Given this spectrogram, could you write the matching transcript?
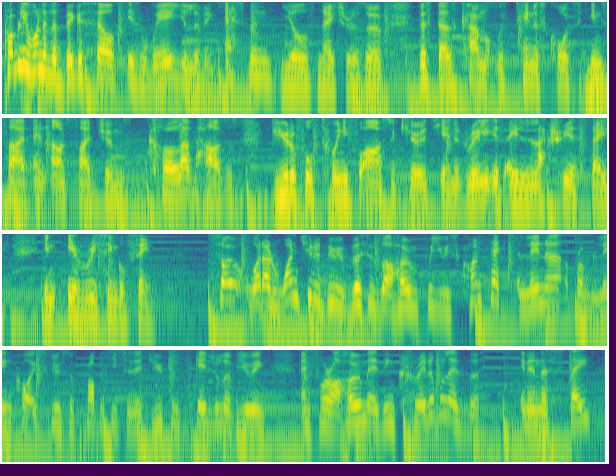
probably one of the biggest sells is where you're living, Aspen Hills Nature Reserve. This does come with tennis courts inside and outside gyms, clubhouses, beautiful 24 hour security, and it really is a luxury estate in every single sense. So what I'd want you to do if this is a home for you is contact Lena from Lencar Exclusive Property so that you can schedule a viewing. And for a home as incredible as this, in an estate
